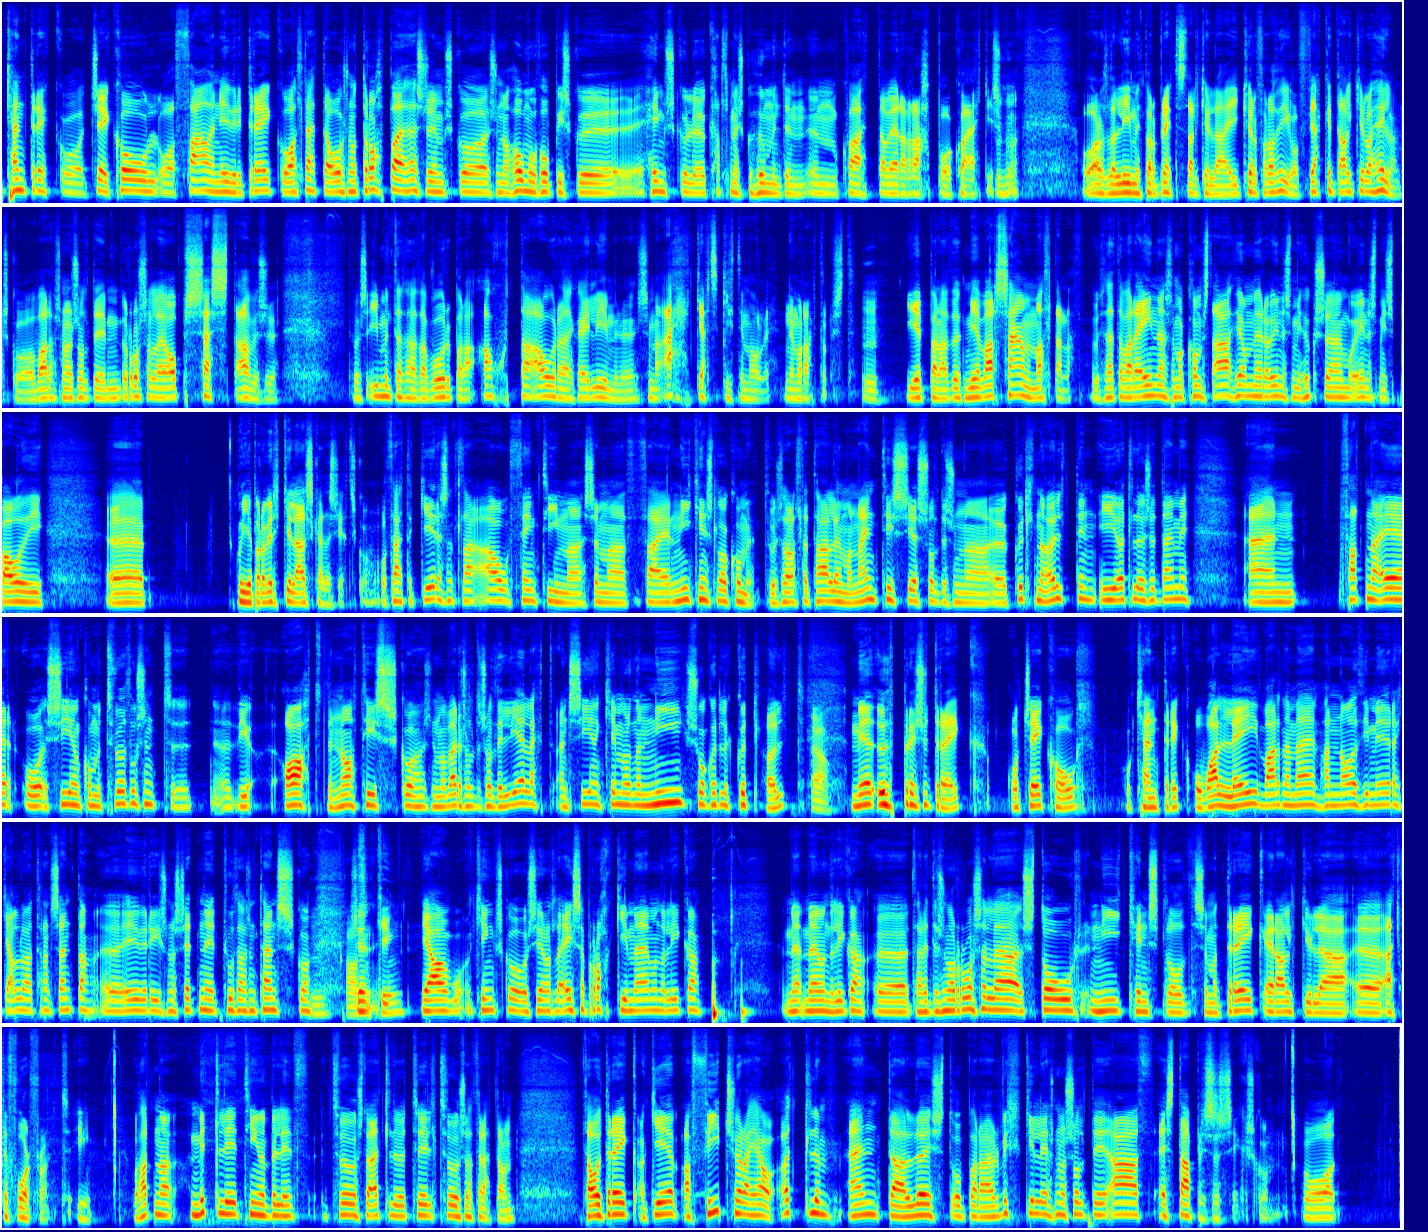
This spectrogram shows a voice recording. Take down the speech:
Kendrick og J. Cole og þaðan yfir í Drake og allt þetta og svona droppaði þessum sko svona homofóbísku heimskulu kallmennsku hugmyndum um hvað þetta vera rap og hvað ekki sko Mhm. Og alltaf líf mitt bara breytist algjörlega í kjölfara því og fekk þetta algjörlega heilan sko, og var svona svolítið rosalega obsessed af þessu. Þú veist, ímynda það að það voru bara átta ára eitthvað í lífinu sem ekkert skipti máli nema raptólist Mm. ég bara, þú veist, mér var saman um allt annað. Veist, þetta var eina sem komst að hjá mér og eina sem ég hugsaði um og eina sem ég spáði uh, og ég bara virkilega elska þetta sétt sko. og þetta gerist alltaf á þeim tíma sem að það er ný kynslu að koma upp. Þú veist það er alltaf að tala um að 90s sé svolítið svona uh, gullna öldin í öllu þessu dæmi en þarna er og síðan komu 2000 uh, the odd, the noughties sko, sem verður svolítið, svolítið lélegt en síðan kemur þarna ný svo gullöld Já, með uppreysu Drake og J. Cole og Kendrick og Wale var það með hann náði því miður ekki alveg að transcenda uh, yfir í svona setni 2010s sko. mm. Síðan- King já, King sko og síðan alltaf A$AP Rocky með hann líka með, með hann líka uh, það er þetta svona rosalega stór ný kynnslóð sem að Drake er algjörlega uh, at the forefront í og þarna milli tímabilið 2011 til 2013 þá er Drake að gef að featura hjá öllum enda laust og bara er virkilega svona svolítið að establisha sig sko og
